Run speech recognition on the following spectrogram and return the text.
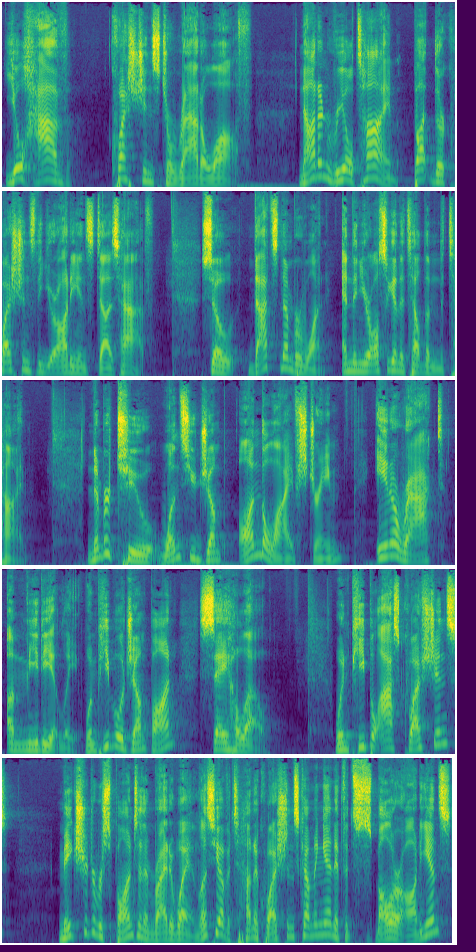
you'll have questions to rattle off. Not in real time, but they're questions that your audience does have. So that's number 1. And then you're also going to tell them the time. Number 2, once you jump on the live stream, interact immediately. When people jump on, say hello. When people ask questions, make sure to respond to them right away. Unless you have a ton of questions coming in, if it's a smaller audience,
